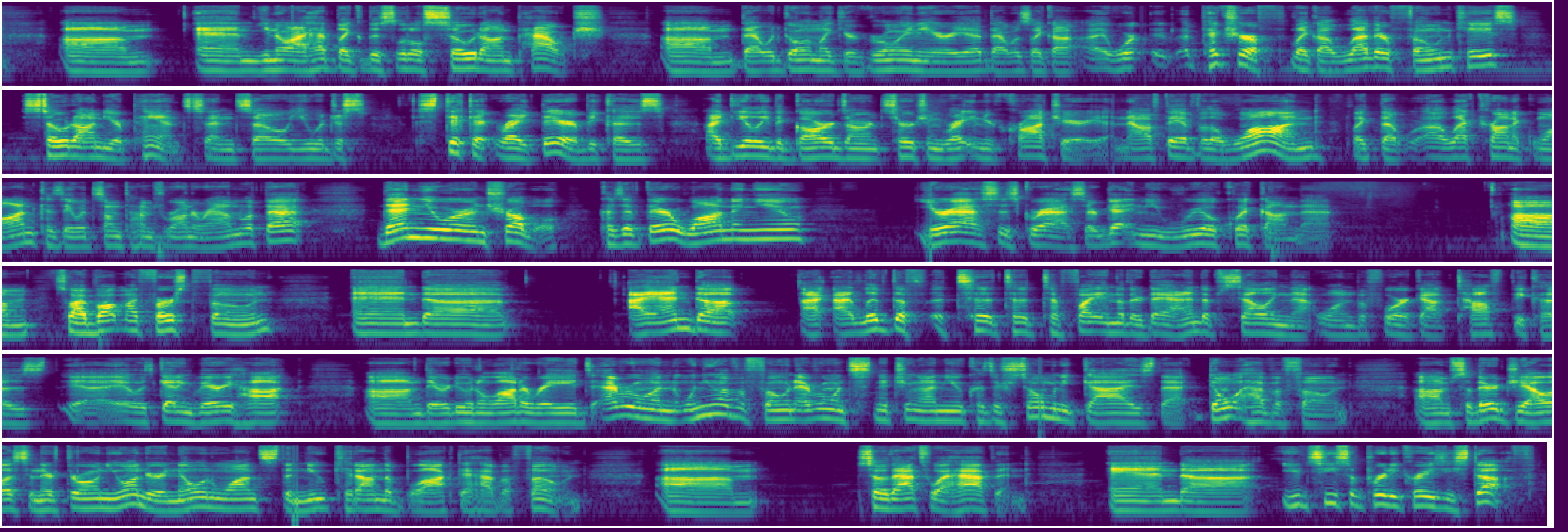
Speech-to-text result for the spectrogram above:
Um, and you know, I had like this little sewed-on pouch um, that would go in like your groin area. That was like a, a, a picture of like a leather phone case sewed onto your pants, and so you would just stick it right there because ideally the guards aren't searching right in your crotch area. Now, if they have the wand, like the electronic wand, because they would sometimes run around with that, then you are in trouble. Because if they're wanding you, your ass is grass. They're getting you real quick on that. Um, so I bought my first phone, and uh, I end up I, I lived to, to, to, to, fight another day. I ended up selling that one before it got tough because it was getting very hot. Um, they were doing a lot of raids. Everyone, when you have a phone, everyone's snitching on you because there's so many guys that don't have a phone. Um, so they're jealous and they're throwing you under, and no one wants the new kid on the block to have a phone. Um, so that's what happened. And uh, you'd see some pretty crazy stuff.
